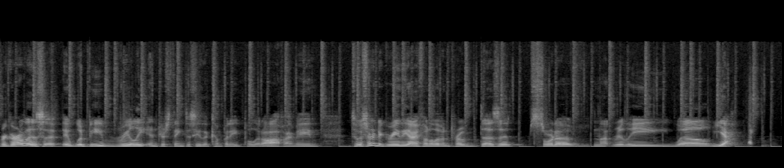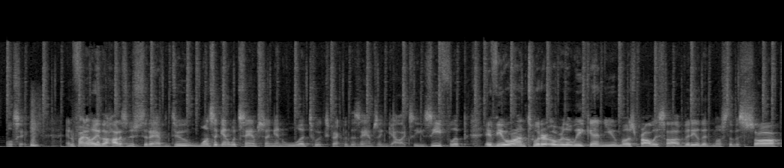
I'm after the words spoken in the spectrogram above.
Regardless, uh, it would be really interesting to see the company pull it off. I mean, to a certain degree, the iPhone 11 Pro does it, sort of, not really, well, yeah, we'll see. And finally, the hottest news today I have to do once again with Samsung and what to expect with the Samsung Galaxy Z Flip. If you were on Twitter over the weekend, you most probably saw a video that most of us saw.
